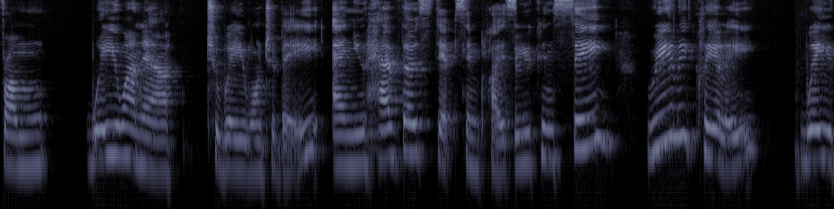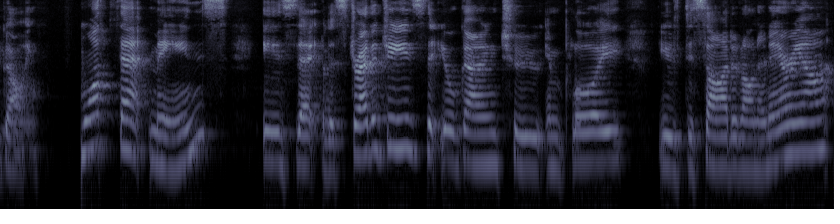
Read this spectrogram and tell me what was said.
from where you are now to where you want to be, and you have those steps in place so you can see really clearly where you're going. What that means is that the strategies that you're going to employ, you've decided on an area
